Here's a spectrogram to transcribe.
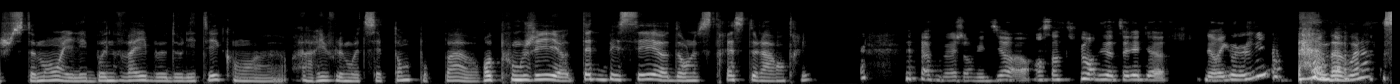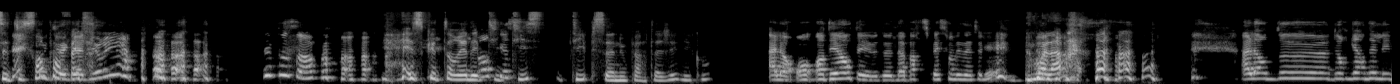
justement et les bonnes vibes de l'été quand arrive le mois de septembre pour pas replonger tête baissée dans le stress de la rentrée? Bah, J'ai envie de dire en s'inscrivant des ateliers de, de rigologie. bah voilà, c'est tout simple en fait. du rire. c'est tout simple. Est-ce que tu aurais des petits tips, tips à nous partager du coup? Alors, en, en dehors de, de, de la participation des ateliers? Voilà. Alors de, de regarder les,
